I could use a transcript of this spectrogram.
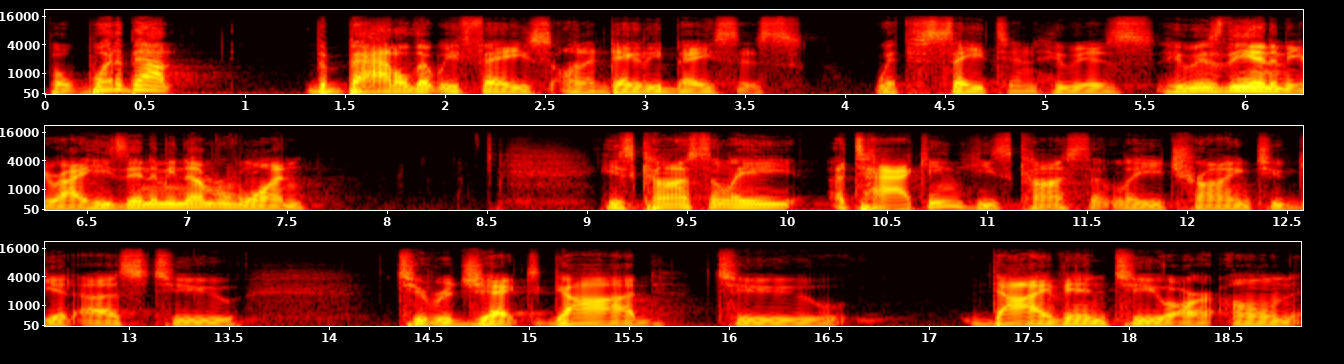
but what about the battle that we face on a daily basis with Satan, who is who is the enemy, right? He's enemy number 1. He's constantly attacking, he's constantly trying to get us to to reject God, to dive into our own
